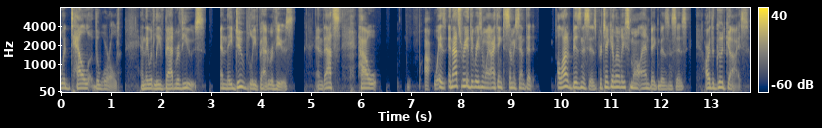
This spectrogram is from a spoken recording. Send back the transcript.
would tell the world and they would leave bad reviews. And they do leave bad reviews. And that's how Uh, and that's really the reason why I think to some extent that a lot of businesses, particularly small and big businesses, are the good guys.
